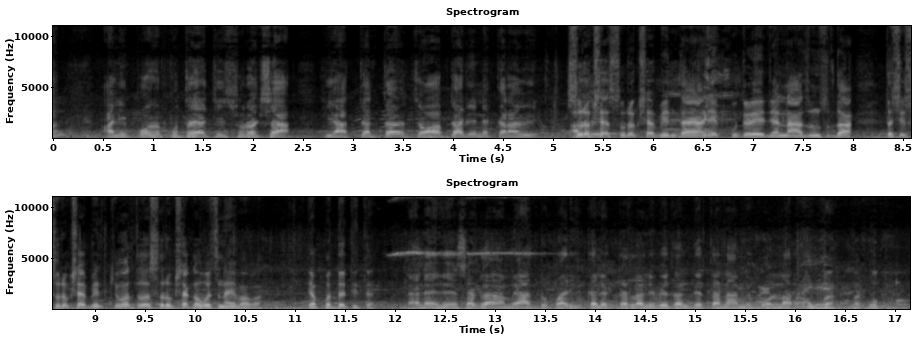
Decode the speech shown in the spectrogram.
आणि पो पुतळ्याची सुरक्षा ही अत्यंत जबाबदारीने करावी. सुरक्षा सुरक्षा भिंत आहे. अनेक पुतळे ज्यांना अजून सुद्धा तशी सुरक्षा भिंत किंवा तो सुरक्षा कवच नाही बाबा त्या पद्धतीचं. नाही नाही हे सगळं आम्ही आज दुपारी कलेक्टरला निवेदन देताना आम्ही बोलणार. आहोत बरं बरं ओके.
